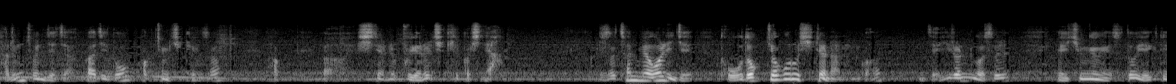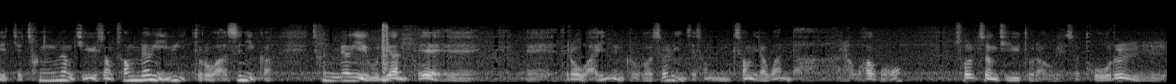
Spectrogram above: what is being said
다른 존재자까지도 확증시켜서 확, 어, 실현을 구현을 시킬 것이냐. 그래서 천명을 이제 도덕적으로 실현하는 것, 이제 이런 것을 예, 중용에서도 얘기를 했죠. 천명 지위성 성명이 이미 들어왔으니까 천명이 우리한테 에, 에, 들어와 있는 그것을 이제 성, 성이라고 한다라고 하고 솔성 지위도라고 해서 도를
